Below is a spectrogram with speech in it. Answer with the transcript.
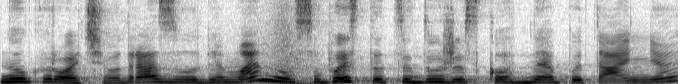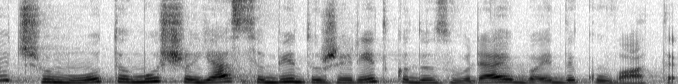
Ну, коротше, одразу для мене особисто це дуже складне питання. Чому? Тому що я собі дуже рідко дозволяю байдикувати.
